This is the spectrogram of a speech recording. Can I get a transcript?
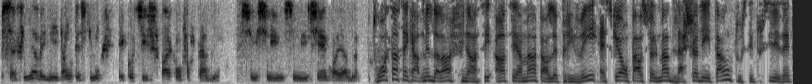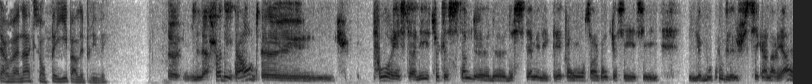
Puis ça finit avec des tentes Eskimo. Écoute, c'est super confortable. C'est incroyable. 350 000 financés entièrement par le privé. Est-ce qu'on parle seulement de l'achat des tentes ou c'est aussi les intervenants qui sont payés par le privé? Euh, l'achat des tentes, euh, pour installer tout le système de, de, système électrique, on se rend compte que c'est il y a beaucoup de logistique en arrière,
